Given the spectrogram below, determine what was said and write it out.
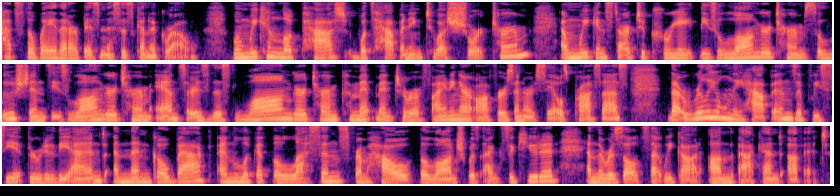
that's the way that our business is going to grow. When we can look past what's happening to us short term and we can start to create these longer term solutions, these longer term answers, this longer term commitment to refining our offers and our sales process, that really only happens if we see it through to the end and then go back and look at the lessons from how the launch was executed and the results that we got on on the back end of it.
